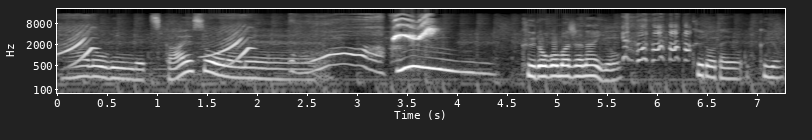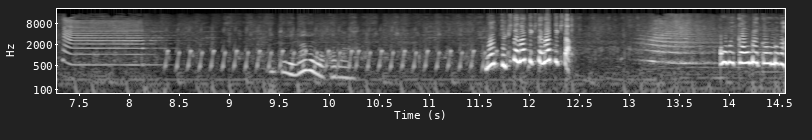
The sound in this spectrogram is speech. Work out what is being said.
ハロウィンで使えそうだね。黒ごまじゃないよ。黒だよ。いくよ。本当になるのかな？なってきたなってきたなってきた。おなかおなかおなか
